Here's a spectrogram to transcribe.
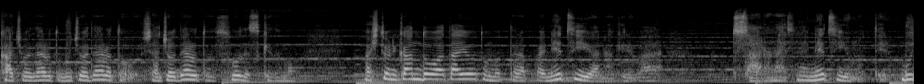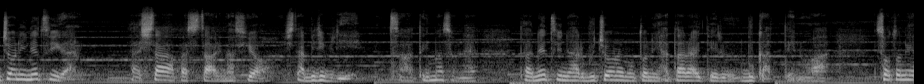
課長であると部長であると社長であるとそうですけども、まあ、人に感動を与えようと思ったらやっぱり熱意がなければ伝わらないですね。熱意を持っている。部長に熱意がある。下はやっぱ伝わりますよ。下ビリビリ伝わってきますよね。ただ熱意のある部長のもとに働いている部下っていうのは外に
